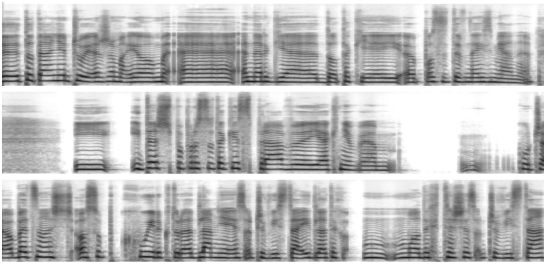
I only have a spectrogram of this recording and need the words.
Y, totalnie czuję, że mają e, energię do takiej e, pozytywnej zmiany. I, I też po prostu takie sprawy, jak nie wiem, kurczę, obecność osób queer, która dla mnie jest oczywista i dla tych młodych też jest oczywista,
